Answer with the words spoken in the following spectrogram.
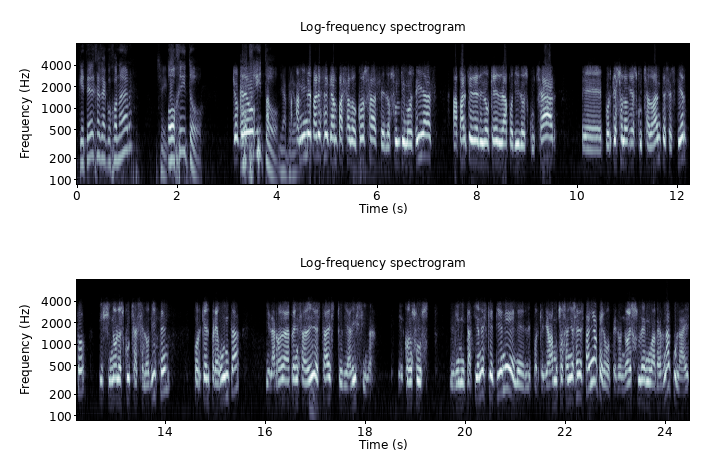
que te dejas de acojonar, Sí. ojito, Yo creo, ojito. Pero... a mí me parece que han pasado cosas en los últimos días, aparte de lo que él ha podido escuchar, eh, porque eso lo había escuchado antes, es cierto, y si no lo escucha se lo dicen, porque él pregunta, y la rueda de prensa de hoy está estudiadísima, eh, con sus limitaciones que tiene, en el, porque lleva muchos años en España, pero, pero no es su lengua vernácula, es,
